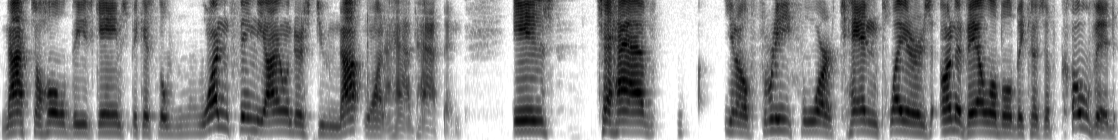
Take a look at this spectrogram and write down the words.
not to hold these games because the one thing the Islanders do not want to have happen is to have, you know, three, four, ten players unavailable because of COVID.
